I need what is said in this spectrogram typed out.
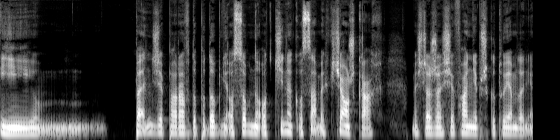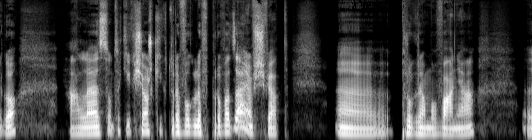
I będzie prawdopodobnie osobny odcinek o samych książkach. Myślę, że się fajnie przygotujemy do niego, ale są takie książki, które w ogóle wprowadzają w świat e, programowania, e,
